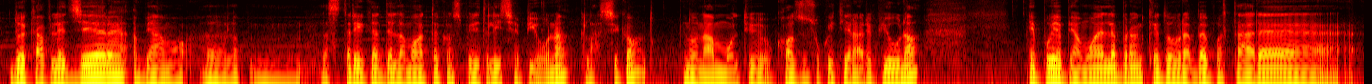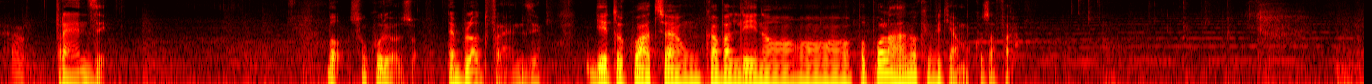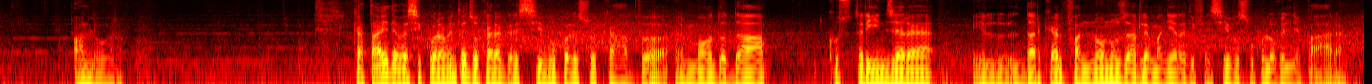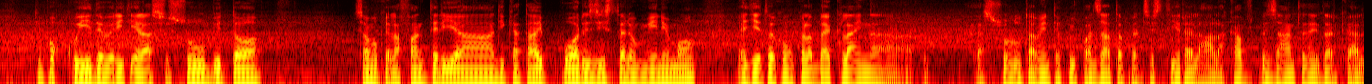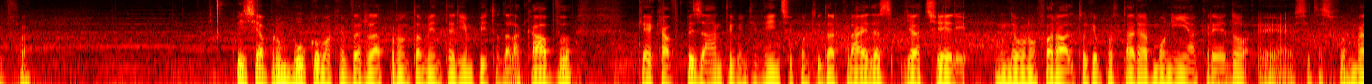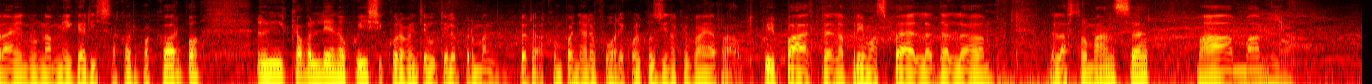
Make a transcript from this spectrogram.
due cav leggere, abbiamo eh, la, mm, la, strega della morte con Spirit Alice più una, classico, non ha molte cose su cui tirare più una. E poi abbiamo Elebron che dovrebbe portare eh, Frenzy. Boh, sono curioso. E Blood Frenzy. Dietro qua c'è un cavallino popolano che vediamo cosa farà. Allora. Katai deve sicuramente giocare aggressivo con le sue cav in modo da costringere il Dark Elf a non usarle in maniera difensiva su quello che gli pare. Tipo qui deve ritirarsi subito. Diciamo che la fanteria di Katai può resistere un minimo e dietro comunque la backline eh, è assolutamente equipaggiata per gestire la, la cave pesante dei Dark Elf. Qui si apre un buco ma che verrà prontamente riempito dalla cave che è cave pesante quindi vince contro i Dark Riders. Gli arcieri non devono fare altro che portare armonia credo e si trasformerà in una mega rissa corpo a corpo. Il cavallino qui sicuramente è utile per, per accompagnare fuori qualcosina che va in route. Qui parte la prima spell del, dell'Astromancer. Mamma mia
